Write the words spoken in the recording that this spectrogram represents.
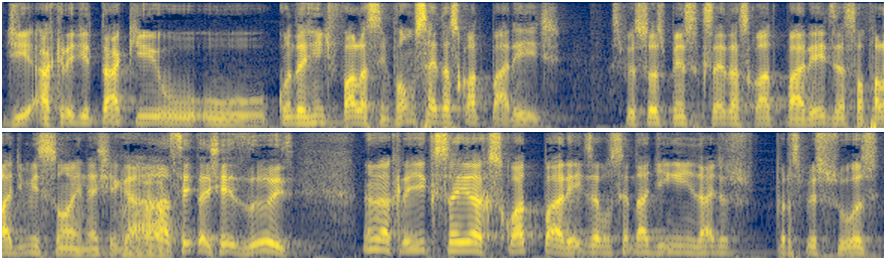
de acreditar que o, o, quando a gente fala assim, vamos sair das quatro paredes. As pessoas pensam que sair das quatro paredes é só falar de missões, né? Chegar, ah, aceita Jesus. Não, eu acredito que sair das quatro paredes é você dar dignidade para as pessoas.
